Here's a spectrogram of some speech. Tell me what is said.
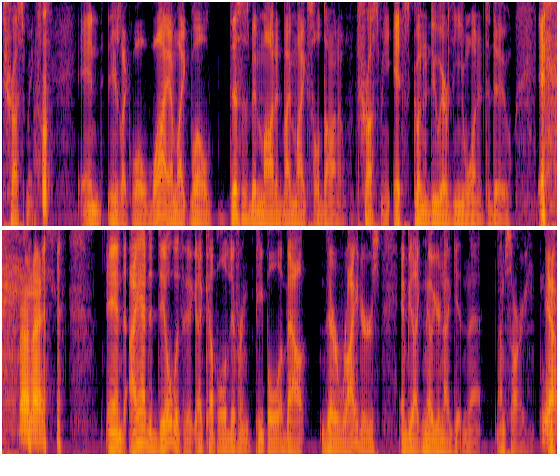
Trust me." and he was like, "Well, why?" I'm like, "Well." This has been modded by Mike Soldano. Trust me, it's going to do everything you want it to do. Oh, nice. And I had to deal with a, couple of different people about their riders and be like, no, you're not getting that. I'm sorry. Yeah.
